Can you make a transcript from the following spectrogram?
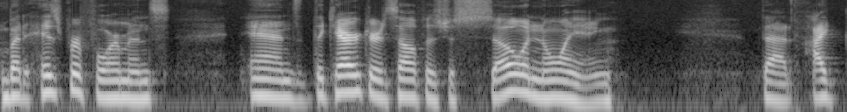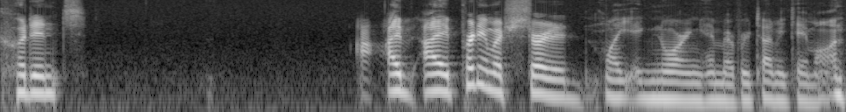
but his performance and the character itself is just so annoying that I couldn't. I I pretty much started like ignoring him every time he came on.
